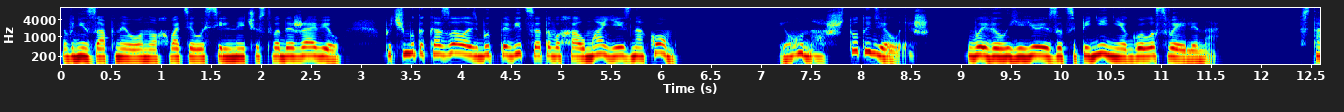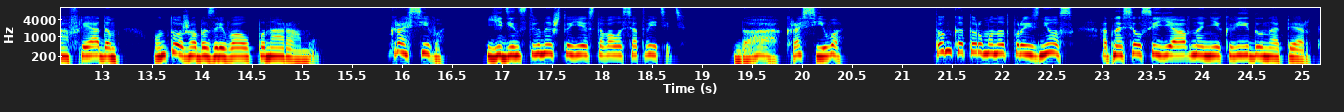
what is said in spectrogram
Внезапно Иону охватило сильное чувство дежавю. Почему-то казалось, будто вид с этого холма ей знаком. «Иона, что ты делаешь?» — вывел ее из оцепенения голос Вейлина. Встав рядом, он тоже обозревал панораму. «Красиво!» Единственное, что ей оставалось ответить. «Да, красиво!» Тон, которым он это произнес, относился явно не к виду на перт.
